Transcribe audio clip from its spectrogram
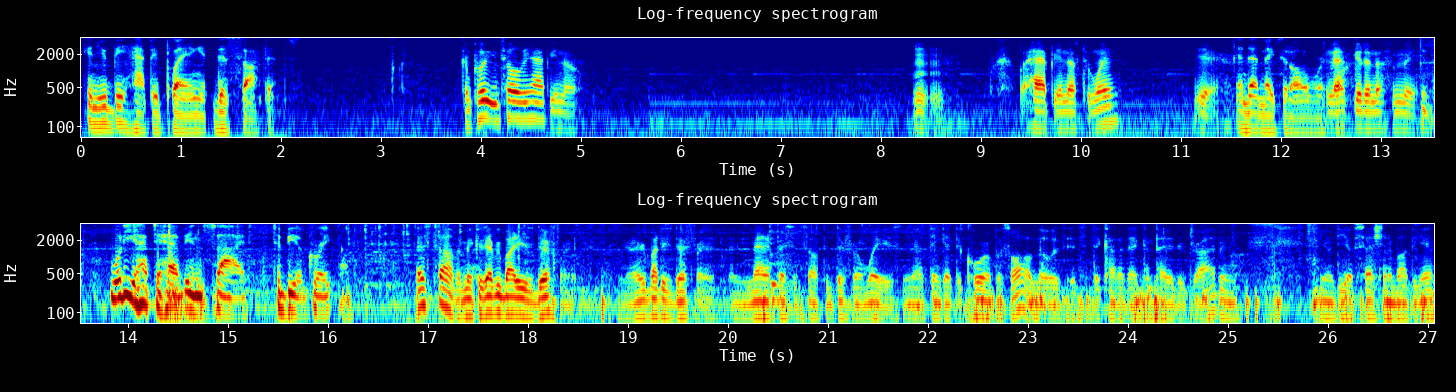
Can you be happy playing this offense? Completely, totally happy, no. Mm-mm. But happy enough to win, yeah. And that makes it all worth it. And that's good enough for me. What do you have to have inside to be a great one? That's tough, I mean, because everybody is different. Everybody's different and manifests itself in different ways. I think at the core of us all, though, is it's the kind of that competitive drive and you know the obsession about the game.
